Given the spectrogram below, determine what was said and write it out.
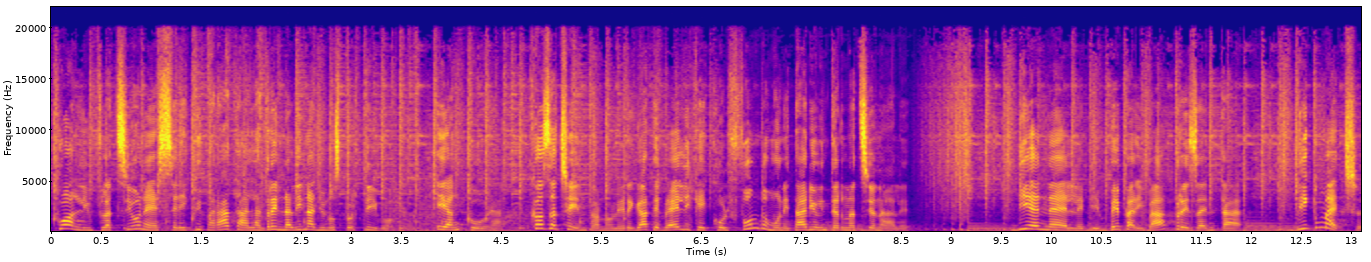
Può l'inflazione essere equiparata all'adrenalina di uno sportivo? E ancora, cosa c'entrano le regate beliche col Fondo Monetario Internazionale? BNL BNP Paribas presenta Big Match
